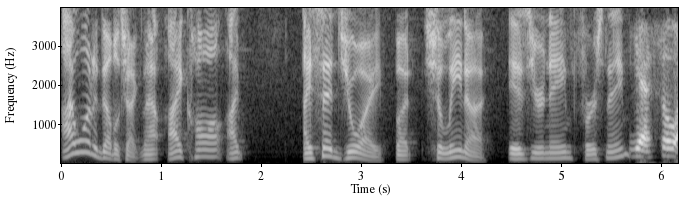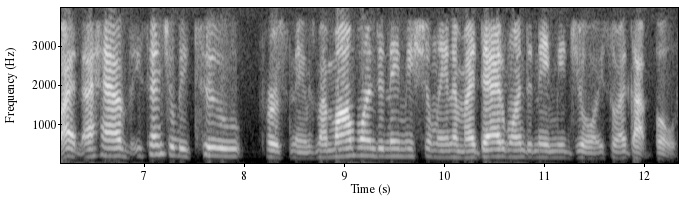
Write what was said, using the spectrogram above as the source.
I want to double check. Now, I call I I said Joy, but Shalina is your name, first name? Yes. Yeah, so I, I have essentially two first names. My mom wanted to name me Shalina. My dad wanted to name me Joy, so I got both.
